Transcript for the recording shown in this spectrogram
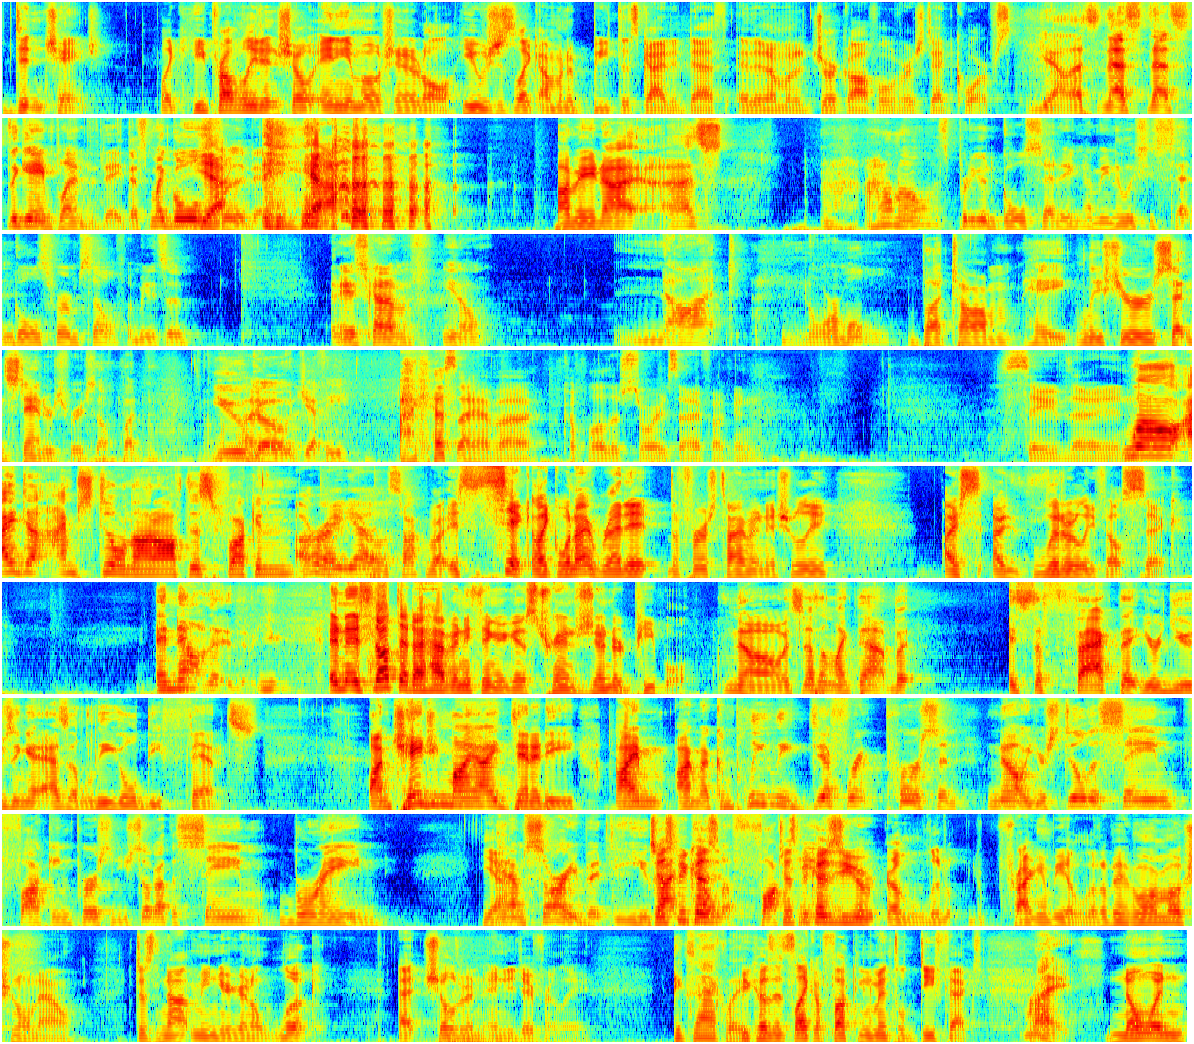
didn't change. Like he probably didn't show any emotion at all. He was just like, "I'm gonna beat this guy to death, and then I'm gonna jerk off over his dead corpse." yeah, that's that's that's the game plan today. That's my goal Yeah, for the day. yeah. I mean, I that's I don't know. That's pretty good goal setting. I mean, at least he's setting goals for himself. I mean, it's a I mean, it's kind of you know not normal, but um, hey, at least you're setting standards for yourself, bud. You I- go, Jeffy. I guess I have a couple other stories that I fucking saved that I didn't. Well, I d- I'm still not off this fucking. All right, yeah, let's talk about it. It's sick. Like when I read it the first time initially, I, s- I literally felt sick. And now that you, And it's not that I have anything against transgendered people. no, it's nothing like that. But It's the fact that you're using it as a legal defense. I'm changing my identity. I'm I'm a completely different person. No, you're still the same fucking person. You still got the same brain. Yeah. And I'm sorry, but you just got because dealt a fucked just hand. because you're a little you're probably gonna be a little bit more emotional now does not mean you're gonna look at children any differently exactly because it's like a fucking mental defect right. no one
